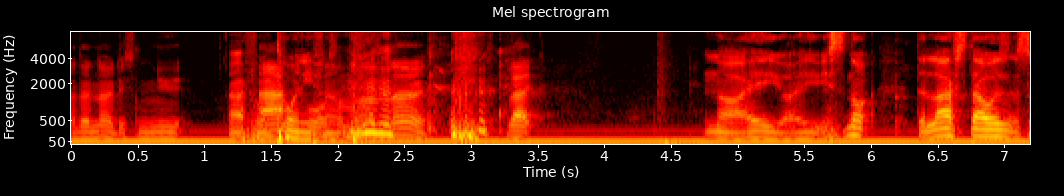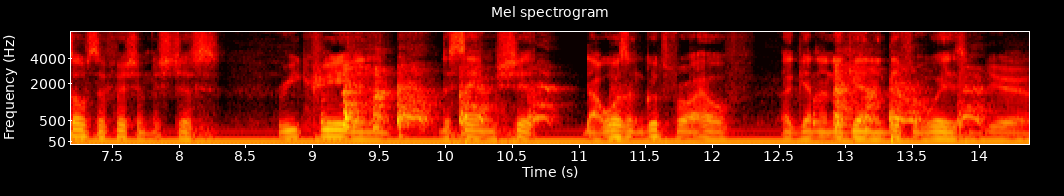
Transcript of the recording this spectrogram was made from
I don't know this new. iPhone app 20, fam. something. I don't know. like, No, I hear you. I hear you. It's not the lifestyle isn't self sufficient. It's just recreating the same shit that wasn't good for our health again and again in different ways. man. yeah.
